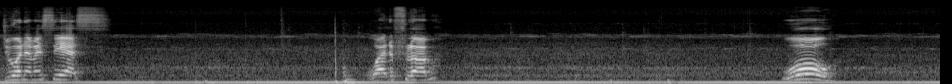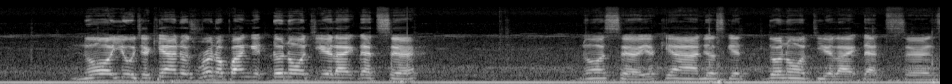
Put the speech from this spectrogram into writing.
Junior Messias. What the flub? Whoa! No, you, you can't just run up and get done out here like that, sir. No, sir, you can't just get done out here like that, sirs.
